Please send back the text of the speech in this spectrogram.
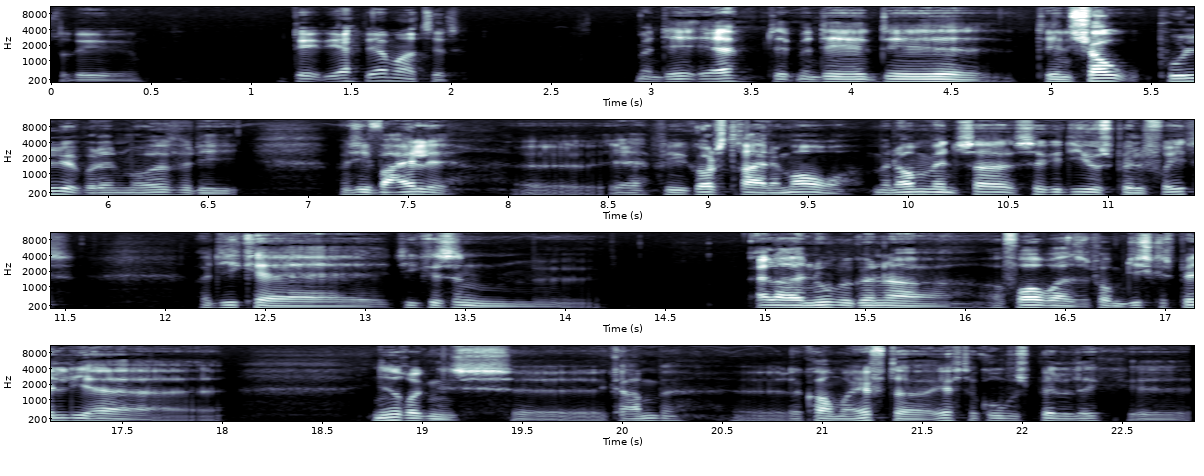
så det, det, ja, det er meget tæt. Men det, ja, det, men det, det, det er en sjov pulje på den måde, fordi man siger Vejle, øh, ja, vi kan godt strege dem over, men omvendt, så, så kan de jo spille frit, og de kan, de kan sådan øh, allerede nu begynde at, at forberede sig på, om de skal spille de her øh, nedrykningskampe, øh, øh, der kommer efter, efter gruppespillet, ikke? Øh,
